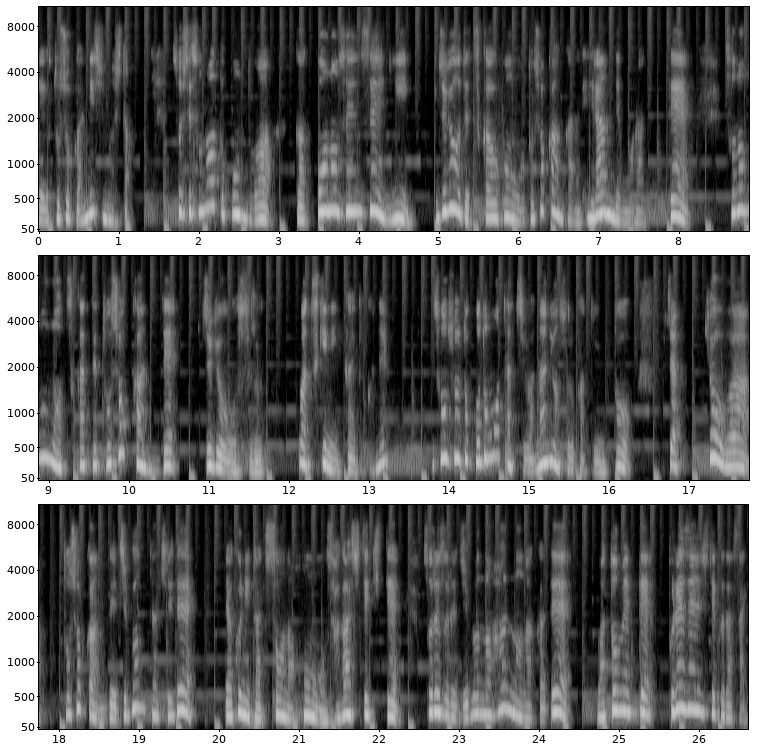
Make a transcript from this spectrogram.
えー、図書館にしました。そしてその後今度は学校の先生に授業で使う本を図書館から選んでもらって、その本を使って図書館で授業をする。まあ月に1回とかね。そうすると子どもたちは何をするかというと、じゃあ今日は図書館で自分たちで役に立ちそうな本を探してきて、それぞれ自分の班の中でまとめてプレゼンしてください。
